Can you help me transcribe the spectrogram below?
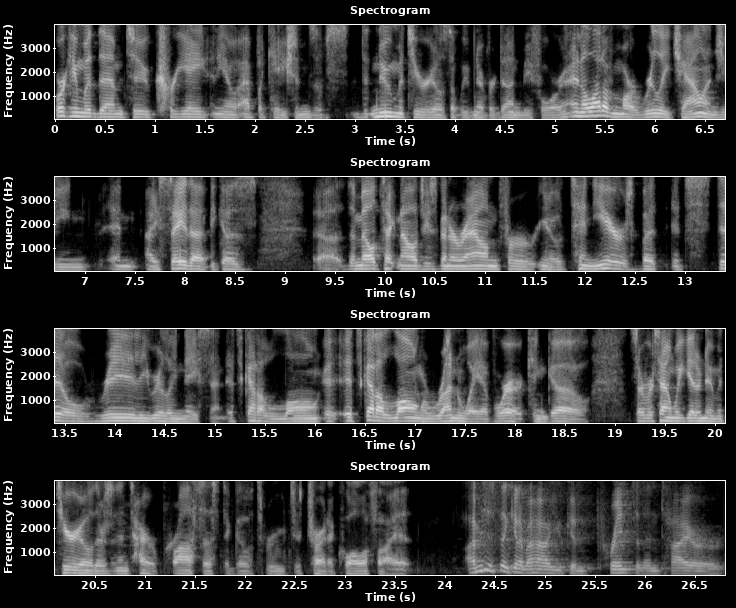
working with them to create, you know, applications of new materials that we've never done before. And a lot of them are really challenging. And I say that because uh, the meld technology has been around for you know 10 years but it's still really really nascent it's got a long it's got a long runway of where it can go so every time we get a new material, there's an entire process to go through to try to qualify it. I'm just thinking about how you can print an entire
